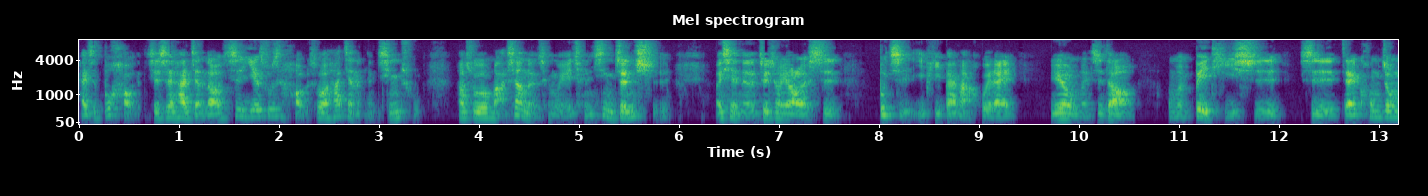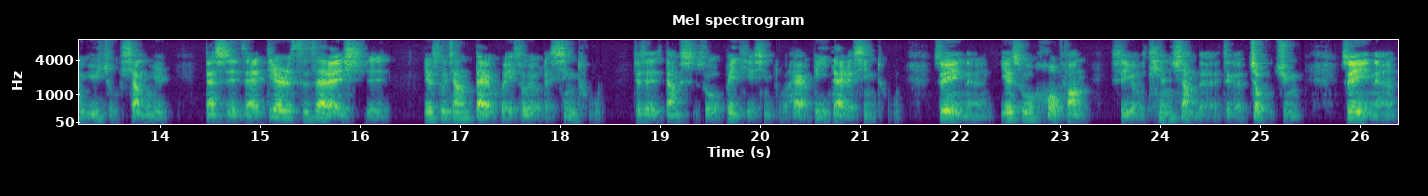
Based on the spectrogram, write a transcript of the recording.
还是不好的。其实他讲到是耶稣是好的时候，他讲的很清楚。他说马上的称为诚信真实，而且呢，最重要的是不止一匹白马回来，因为我们知道我们被提时是在空中与主相遇，但是在第二次再来时。耶稣将带回所有的信徒，就是当时所有被提的信徒，还有历代的信徒。所以呢，耶稣后方是有天上的这个众军。所以呢，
